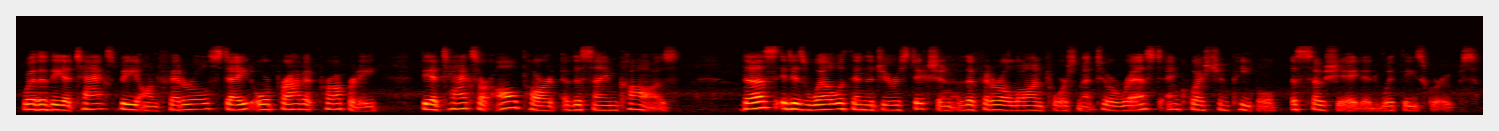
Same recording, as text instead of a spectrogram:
Whether the attacks be on federal, state, or private property, the attacks are all part of the same cause. Thus, it is well within the jurisdiction of the federal law enforcement to arrest and question people associated with these groups.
